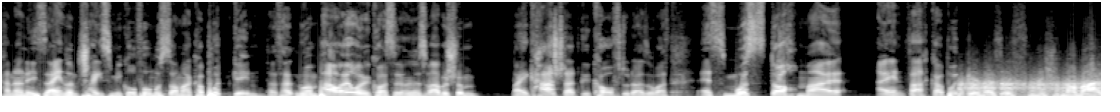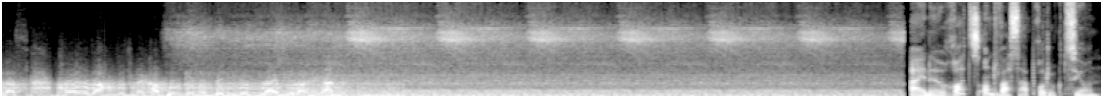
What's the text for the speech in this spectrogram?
Kann doch nicht sein, so ein scheiß Mikrofon muss doch mal kaputt gehen. Das hat nur ein paar Euro gekostet und es war bestimmt bei Karstadt gekauft oder sowas. Es muss doch mal einfach kaputt gehen. Es ist nicht normal, dass teure Sachen so schnell kaputt gehen und billige bleiben so lange ganz. Eine Rotz- und Wasserproduktion.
